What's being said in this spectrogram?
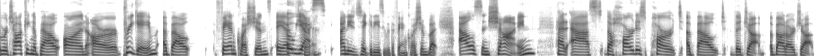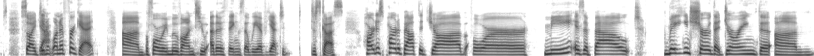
were talking about on our pregame about fan questions and oh, yes. I need to take it easy with the fan question, but Allison Shine had asked the hardest part about the job, about our jobs. So I didn't want to forget um, before we move on to other things that we have yet to discuss. Hardest part about the job for me is about making sure that during the um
